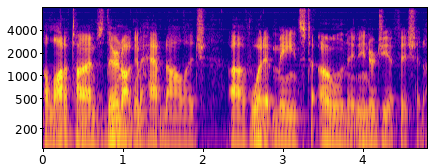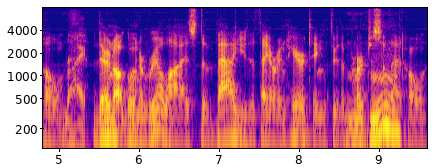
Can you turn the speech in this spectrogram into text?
a lot of times they're not going to have knowledge of what it means to own an energy efficient home. Right. They're not going to realize the value that they are inheriting through the purchase of that home.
